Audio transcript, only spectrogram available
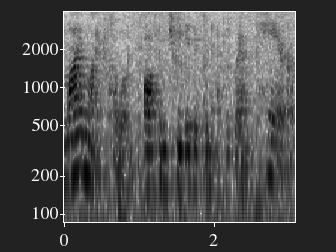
mime-like poems, often treated as an epigram pair.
